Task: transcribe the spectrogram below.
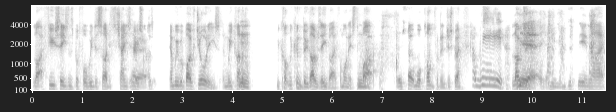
like a few seasons before we decided to change the Harry Yeah. Styles. And we were both Geordies, and we kind of mm. we can't we couldn't do those either, if I'm honest. No. But I just felt more confident just going, how we loads Yeah, of yeah. just being like,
